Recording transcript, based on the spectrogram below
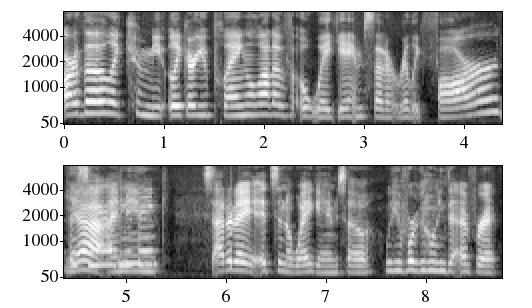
are the like commute like are you playing a lot of away games that are really far this yeah, year? I mean, think? Saturday it's an away game, so we we're going to Everett.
